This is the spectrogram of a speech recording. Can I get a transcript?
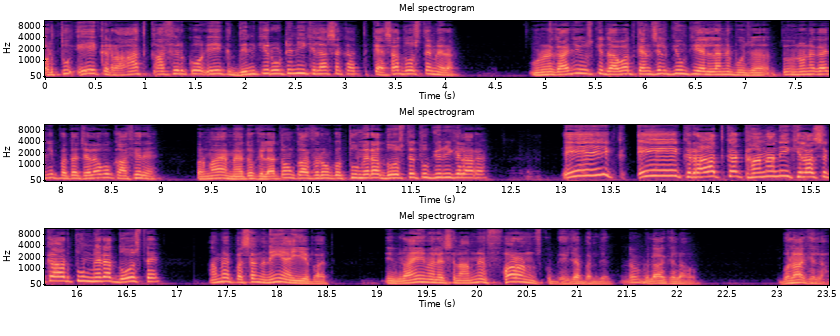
اور تو ایک رات کافر کو ایک دن کی روٹی نہیں کھلا سکا، تو کیسا دوست ہے میرا؟ انہوں نے کہا جی اس کی دعوت کینسل کیوں کی؟ اللہ نے پوچھا تو انہوں نے کہا جی پتا چلا وہ کافر ہے۔ فرمایا، میں تو کھلاتا ہوں کافروں کو، تو میرا دوست ہے، تو کیوں نہیں کھلا رہا؟ ایک ایک رات کا کھانا نہیں کھلا سکا، اور تو میرا دوست ہے۔ ہمیں پسند نہیں آئی یہ بات۔ ابراہیم علیہ السلام نے فوراً اس کو بھیجا بندے کو بلا کے لاؤ۔ بلا کے لاؤ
